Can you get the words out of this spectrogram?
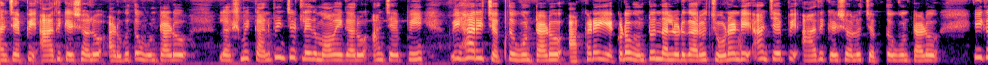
అని చెప్పి ఆదికేశాలు అడుగుతూ ఉంటాడు. లక్ష్మి కనిపించట్లేదు మామయ్య గారు అని చెప్పి విహారి చెప్తూ ఉంటాడు. అక్కడే ఎక్కడో ఉంటుంది అల్లుడు గారు చూడండి అని చెప్పి ఆదికేశాలు చెప్తూ ఉంటాడు. ఇక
